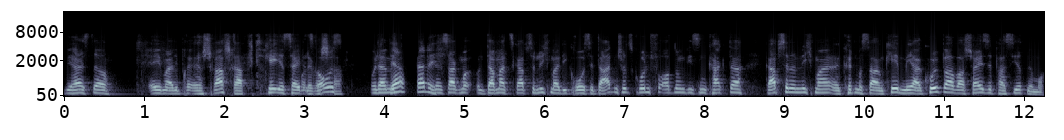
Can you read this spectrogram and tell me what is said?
wie heißt der? Ehemalige Herr Schraft. Schraft. Okay, ihr seid jetzt raus. Schraft. Und dann, ja, fertig. Dann sagen wir, und damals gab es noch nicht mal die große Datenschutzgrundverordnung, diesen Kack da. Gab es ja noch nicht mal. Dann könnte man sagen, okay, mea culpa, war scheiße, passiert nicht mehr.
